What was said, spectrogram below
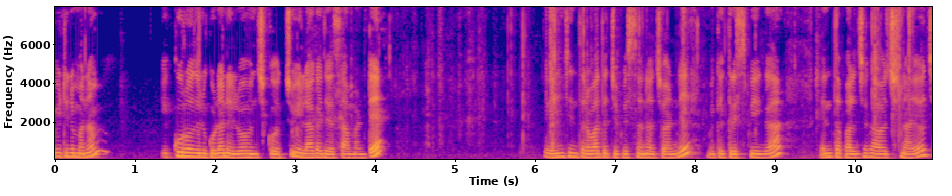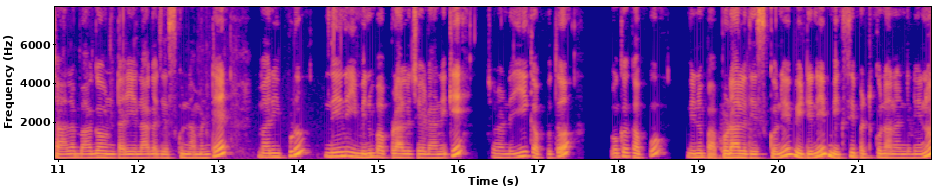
వీటిని మనం ఎక్కువ రోజులు కూడా నిల్వ ఉంచుకోవచ్చు. ఇలాగ చేసామంటే వేయించిన తర్వాత చూపిస్తున్నా చూడండి. మీకు క్రిస్పీగా ఎంత పలుచగా వచ్చినాయో చాలా బాగా ఉంటాయి. ఇలాగ చేసుకున్నామంటే మరి ఇప్పుడు నేను ఈ మినపప్పుడాలు చేయడానికి చూడండి ఈ కప్పుతో ఒక కప్పు మినపప్పుడాలు తీసుకొని వీటిని మిక్సీ పట్టుకున్నానండి నేను.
